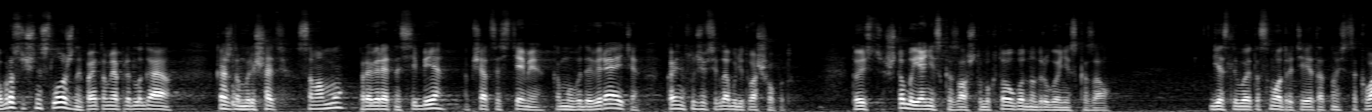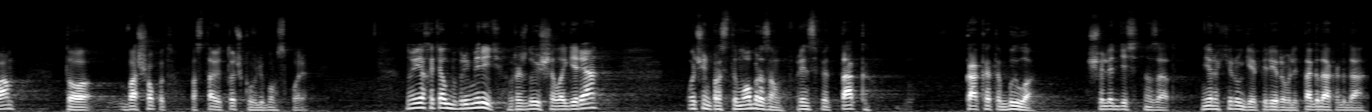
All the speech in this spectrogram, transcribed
Вопрос очень сложный, поэтому я предлагаю каждому решать самому, проверять на себе, общаться с теми, кому вы доверяете. В крайнем случае всегда будет ваш опыт. То есть, что бы я ни сказал, чтобы кто угодно другой не сказал, если вы это смотрите и это относится к вам, то ваш опыт поставит точку в любом споре. Но я хотел бы примирить враждующие лагеря очень простым образом, в принципе, так, как это было еще лет 10 назад. Нейрохирурги оперировали тогда, когда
